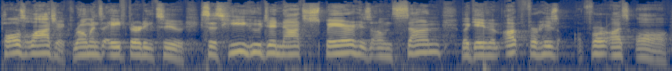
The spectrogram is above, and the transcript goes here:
Paul's logic, Romans 8:32. He says, "He who did not spare his own son, but gave him up for his for us all,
